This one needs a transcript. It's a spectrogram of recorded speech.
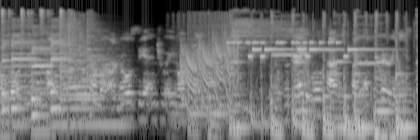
We'll go to get into a volcano. So to say, we'll have to fight at the very least.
